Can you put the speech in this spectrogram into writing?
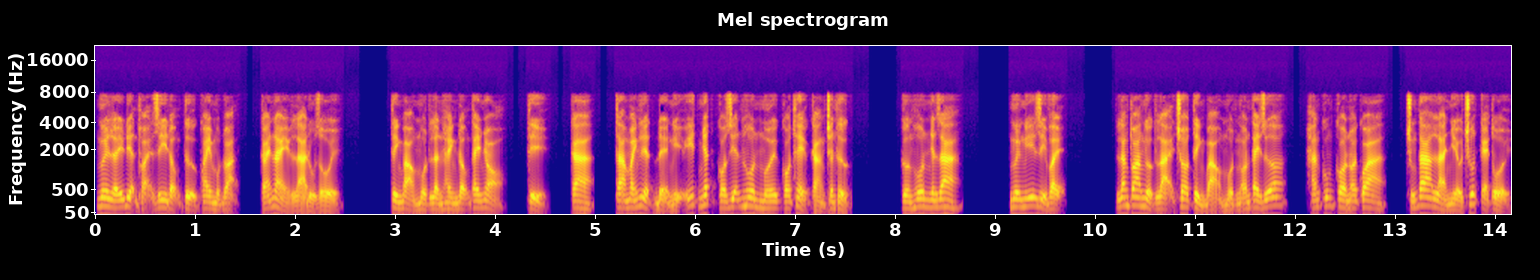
ngươi lấy điện thoại di động tự quay một đoạn, cái này là đủ rồi. Tình bảo một lần hành động tay nhỏ, tỷ ca, ta mãnh liệt đề nghị ít nhất có diễn hôn mới có thể càng chân thực. Cường hôn nhân ra. Ngươi nghĩ gì vậy? Lăng toa ngược lại cho tình bảo một ngón tay giữa, hắn cũng có nói qua, chúng ta là nhiều chút kẻ tuổi,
